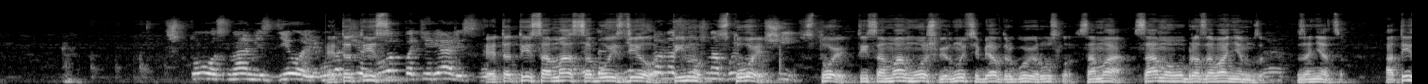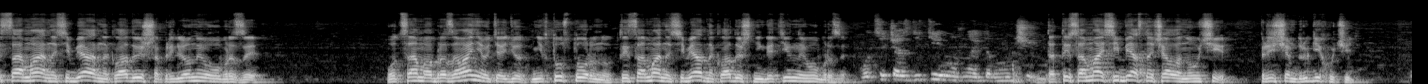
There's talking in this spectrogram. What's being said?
Что с нами сделали? Мы Это вообще ты рот потеряли свой. Это ты сама с Это собой детства сделала. Ты было стой, учить. стой. Ты сама можешь вернуть себя в другое русло. Сама самообразованием Да. заняться. А ты сама на себя накладываешь определенные образы. Вот самообразование у тебя идет не в ту сторону. Ты сама на себя накладываешь негативные образы. Вот сейчас детей нужно этому учить. Да ты сама себя сначала научи, прежде чем других учить.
